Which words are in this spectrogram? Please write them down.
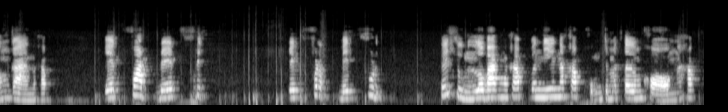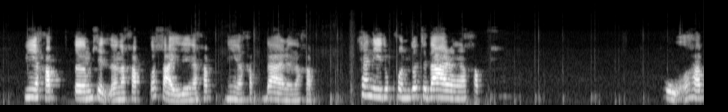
ต้องการนะครับเด็กฟัดเด็กฟริตเด็กฟัดเด็กฟรุต เฮ้ยศูนย์โลบักนะครับ วันนี้นะครับ ผมจะมาเติมของนะครับ นี่ครับ เติมเสร็จแล้วนะครับ ก็ใส่เลยนะครับ นี่นะครับได้แล้วนะครับ แค่นี้ทุกคนก็จะได้แล้วนะครับถูกครับ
